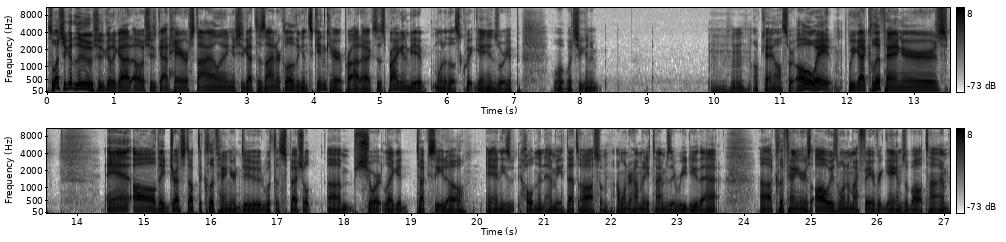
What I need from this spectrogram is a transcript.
So what's she gonna do? She's gonna got oh, she's got hairstyling and she's got designer clothing and skincare products. It's probably gonna be a, one of those quick games where you, well, what's she gonna? hmm Okay, all sort. Oh wait, we got cliffhangers, and oh, they dressed up the cliffhanger dude with a special um, short-legged tuxedo, and he's holding an Emmy. That's awesome. I wonder how many times they redo that. Uh, cliffhanger is always one of my favorite games of all time.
